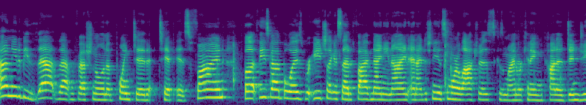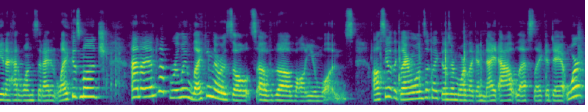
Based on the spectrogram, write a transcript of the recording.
I don't need to be that, that professional and a pointed tip is fine. But these bad boys were each, like I said, $5.99 and I just needed some more lashes because mine were getting kind of dingy and I had ones that I didn't like as much. And I ended up really liking the results of the volume ones. I'll see what the glamour ones look like. Those are more like a night out, less like a day at work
